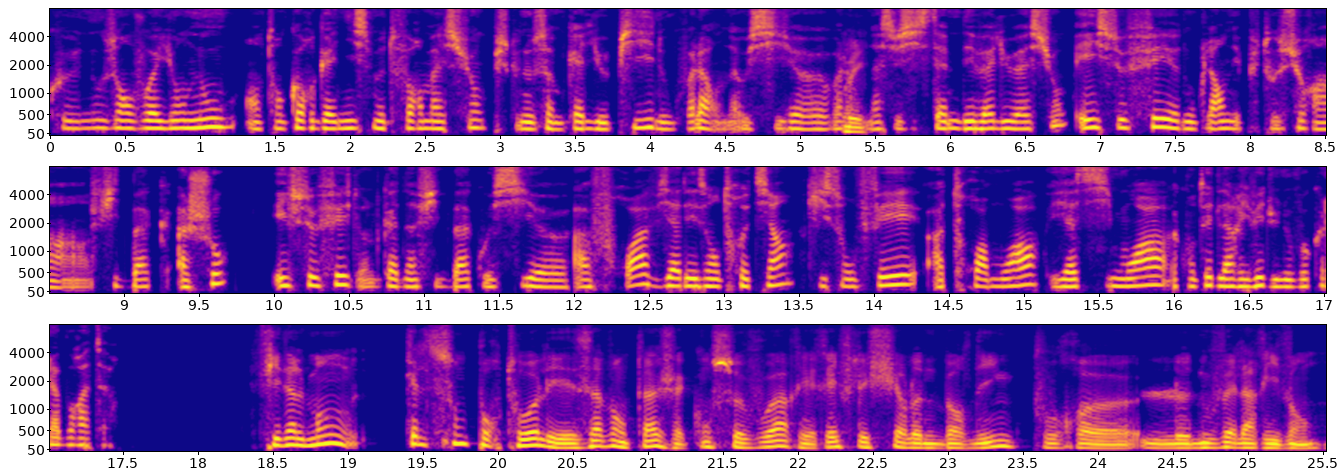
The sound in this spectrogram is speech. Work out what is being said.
que nous envoyons nous en tant qu'organisme de formation, puisque nous sommes Calliope. Donc voilà, on a aussi euh, voilà, on a ce système d'évaluation. Et il se fait donc là, on est plutôt sur un feedback à chaud il se fait dans le cas d'un feedback aussi euh, à froid via des entretiens qui sont faits à trois mois et à six mois à compter de l'arrivée du nouveau collaborateur. Finalement, quels sont pour toi les avantages à concevoir et réfléchir l'onboarding pour euh, le nouvel arrivant,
